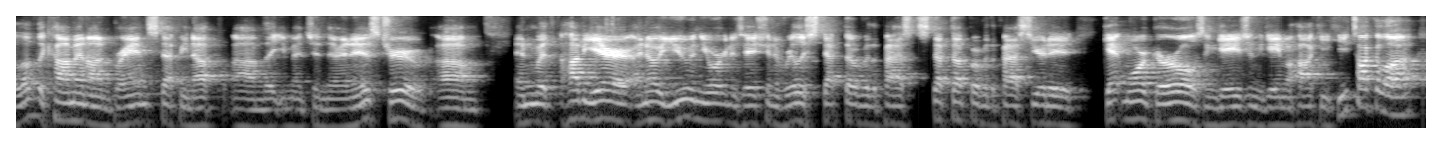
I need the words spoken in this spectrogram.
I love the comment on brand stepping up um, that you mentioned there, and it is true. Um, and with Xavier, I know you and the organization have really stepped over the past stepped up over the past year to get more girls engaged in the game of hockey. Can you talk a lot,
